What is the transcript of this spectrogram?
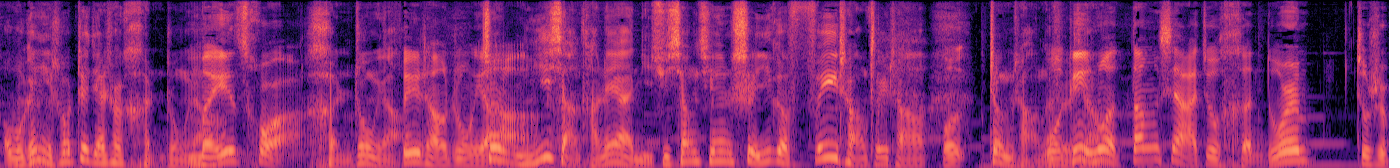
我跟你说这件事很重要，没错，很重要。非常重要。就是你想谈恋爱，你去相亲是一个非常非常我正常的事情。我跟你说，当下就很多人就是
